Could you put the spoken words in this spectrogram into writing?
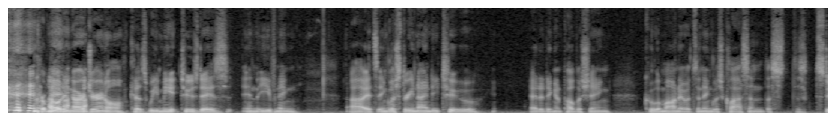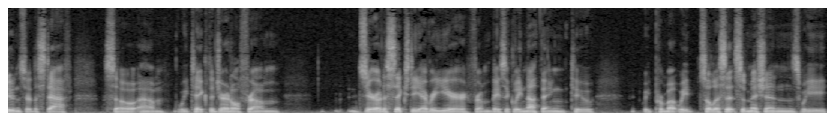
promoting our journal because we meet Tuesdays in the evening. Uh, it's English 392, editing and publishing Kulamanu. It's an English class, and the, the students are the staff. So um, we take the journal from zero to 60 every year from basically nothing to we promote we solicit submissions we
